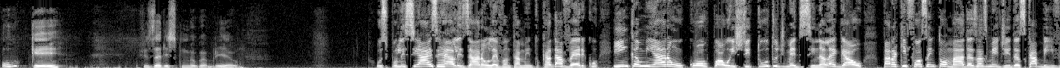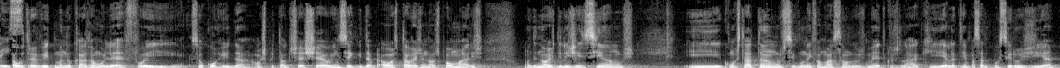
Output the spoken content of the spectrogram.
por que fizeram isso com o meu Gabriel. Os policiais realizaram o levantamento cadavérico e encaminharam o corpo ao Instituto de Medicina Legal para que fossem tomadas as medidas cabíveis. A outra vítima, no caso a mulher, foi socorrida ao hospital de Chechel e em seguida ao Hospital Regional dos Palmares, onde nós diligenciamos e constatamos, segundo a informação dos médicos lá, que ela tinha passado por cirurgia,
